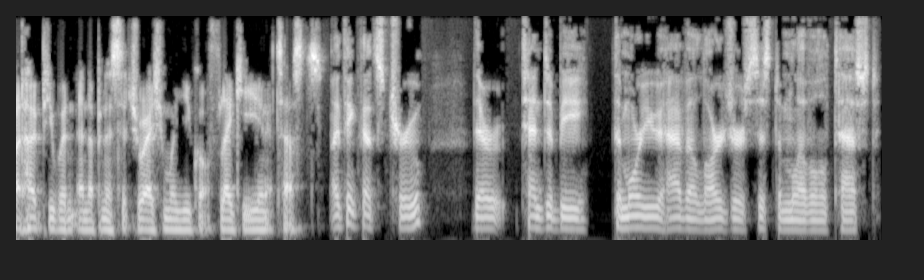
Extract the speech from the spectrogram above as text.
I'd hope you wouldn't end up in a situation where you've got flaky unit tests. I think that's true. There tend to be the more you have a larger system level test,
